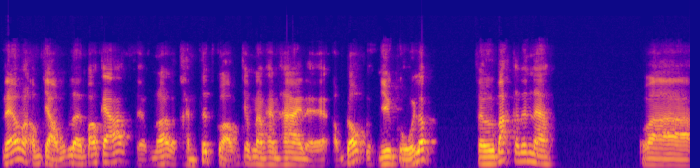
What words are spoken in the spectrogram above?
nếu mà ông chồng lên báo cáo thì ông nói là thành tích của ông trong năm 22 này ông đốt được nhiều củi lắm từ bắc đến nam. Và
